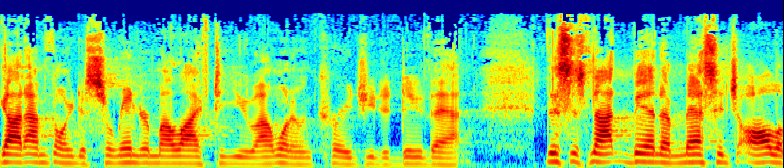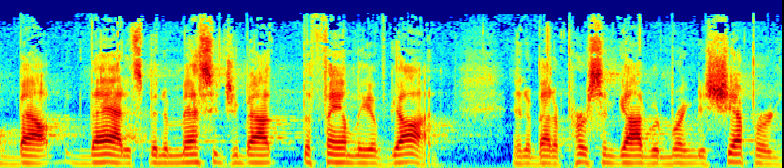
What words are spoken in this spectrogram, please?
God, I'm going to surrender my life to you. I want to encourage you to do that. This has not been a message all about that. It's been a message about the family of God and about a person God would bring to shepherd.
